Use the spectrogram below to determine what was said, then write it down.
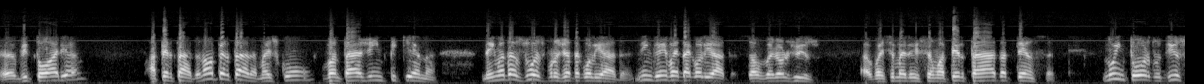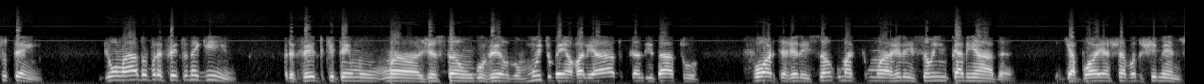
uh, vitória apertada. Não apertada, mas com vantagem pequena. Nenhuma das duas projeta goleada. Ninguém vai dar goleada, salvo o melhor juízo. Uh, vai ser uma eleição apertada, tensa. No entorno disso tem, de um lado, o prefeito Neguinho, prefeito que tem uma gestão, um governo muito bem avaliado, candidato forte à reeleição, com uma, uma reeleição encaminhada, que apoia a chapa do Ximenes.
